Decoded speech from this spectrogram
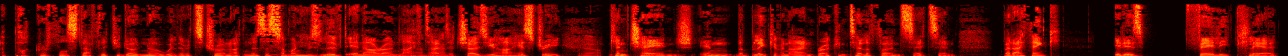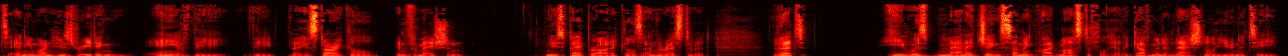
apocryphal stuff that you don't know whether it's true or not. And this is someone who's lived in our own lifetimes. It shows you how history Yeah. can change in the blink of an eye and broken telephone sets in. But I think it is fairly clear to anyone who's reading any of the, the, the historical information, newspaper articles and the rest of it, that he was managing something quite masterful here. The government of national unity,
